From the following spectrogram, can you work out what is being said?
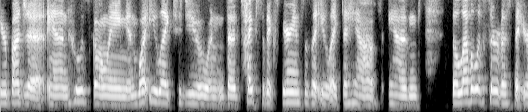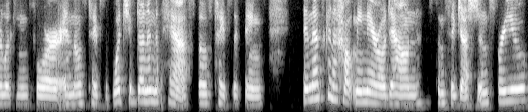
your budget and who's going and what you like to do and the types of experiences that you like to have and the level of service that you're looking for and those types of what you've done in the past, those types of things. And that's going to help me narrow down some suggestions for you.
